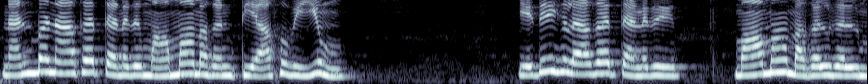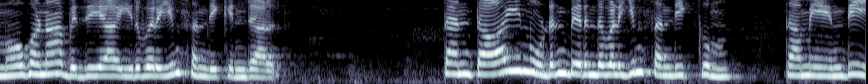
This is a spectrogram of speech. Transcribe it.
நண்பனாக தனது மாமா மகன் தியாகுவியும் எதிரிகளாக தனது மாமா மகள்கள் மோகனா விஜயா இருவரையும் சந்திக்கின்றாள். தன் தாயின் உடன் பிறந்தவளையும் சந்திக்கும் தமயந்தி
